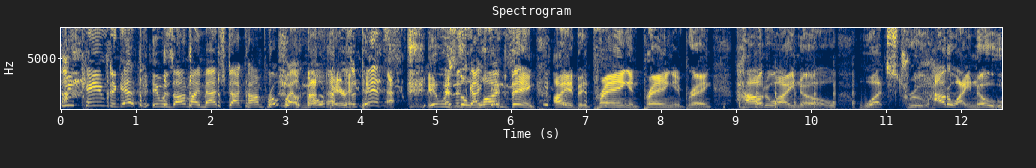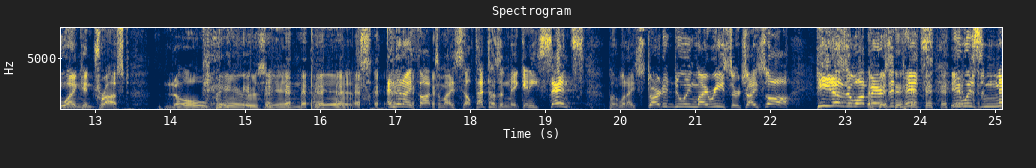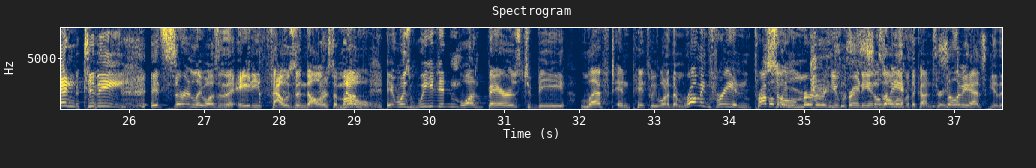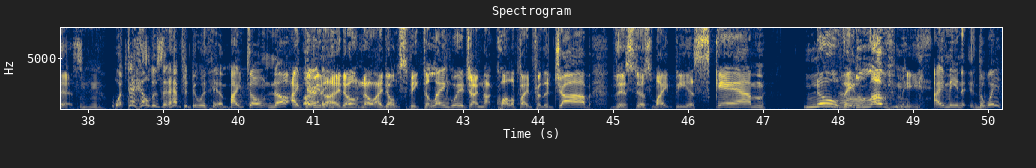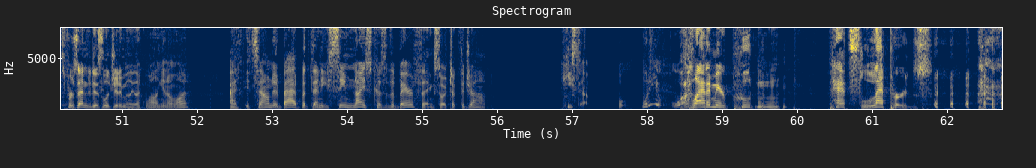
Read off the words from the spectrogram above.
We came together. It was on my Match.com profile. No bears and pits. It was the one came- thing I had been praying and praying and praying. How do I know what's true? How do I know who I can trust? No bears in pits. And then I thought to myself, that doesn't make any sense. But when I started doing my research, I saw he doesn't want bears in pits. It was meant to be. It certainly wasn't the eighty thousand dollars a month. No. It was we didn't want bears to be left in pits. We wanted them roaming free and probably So- murdering Ukrainians So all me- over the country. So let me ask you this: mm-hmm. What the hell does it have to do with him? I don't know. I, I mean, I don't know. I don't speak the language. I'm not qualified for the job. This just might be a scam. No, they love me. I mean, the way it's presented is legitimately like, well, you know what? I, it sounded bad, but then he seemed nice because of the bear thing, so I took the job. He's. Uh, what do you? What? Vladimir Putin pets leopards.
